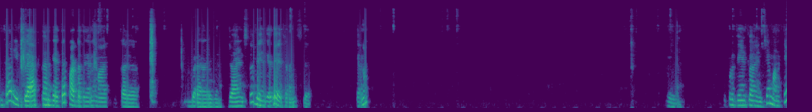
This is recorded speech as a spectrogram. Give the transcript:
ఇంకా ఈ బ్లాక్ దానికైతే పడ్డది కానీ మా జాయింట్స్ దీనికైతే ఏ జాయింట్స్ లేవు. ఓకేనా ఇప్పుడు దీంట్లో నుంచి మనకి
